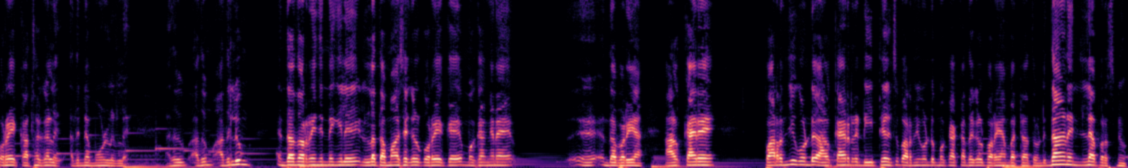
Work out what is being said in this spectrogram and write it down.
കുറേ കഥകൾ അതിന്റെ മുകളിലുള്ള. അത് അതും അതിലും എന്താന്ന് പറഞ്ഞു കഴിഞ്ഞിട്ടുണ്ടെങ്കിൽ ഉള്ള തമാശകൾ കുറേയൊക്കെ നമുക്ക് അങ്ങനെ എന്താ പറയുക ആൾക്കാരെ പറഞ്ഞുകൊണ്ട് ആൾക്കാരുടെ ഡീറ്റെയിൽസ് പറഞ്ഞുകൊണ്ട് നമുക്ക് ആ കഥകൾ പറയാൻ പറ്റാത്തതുകൊണ്ട് ഇതാണ് എല്ലാ പ്രശ്നവും.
